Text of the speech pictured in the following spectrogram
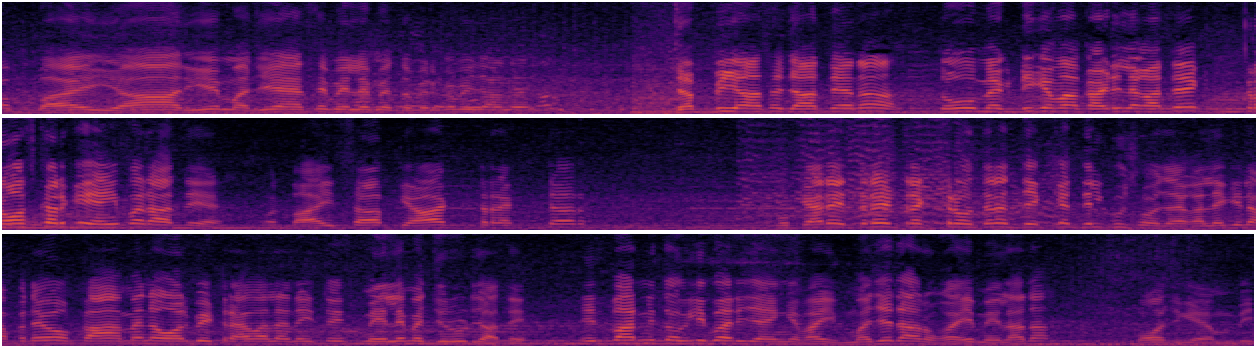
अब भाई यार ये मज़े हैं ऐसे मेले में तो मेरे को भी जाना है। जब भी यहाँ से जाते हैं ना तो मैगडी के वहाँ गाड़ी लगाते हैं क्रॉस करके यहीं पर आते हैं। और भाई साहब क्या ट्रैक्टर? वो कह रहे इतने ट्रैक्टर होते हैं ना देख के दिल खुश हो जाएगा लेकिन अपने को काम है ना और भी ट्रैवल है नहीं तो इस मेले में ज़रूर जाते इस बार नहीं तो अगली बार ही जाएँगे भाई मज़ेदार होगा ये मेला ना। पहुँच गए हम भी।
